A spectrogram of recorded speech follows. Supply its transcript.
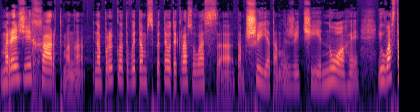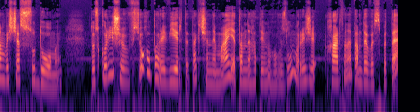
мережі Хартмана, наприклад, ви там спите, от якраз у вас е, там шия там лежить, чи ноги, і у вас там весь час судоми, то скоріше всього перевірте, так, чи немає там негативного вузлу мережі Хартмана, там, де ви спите,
